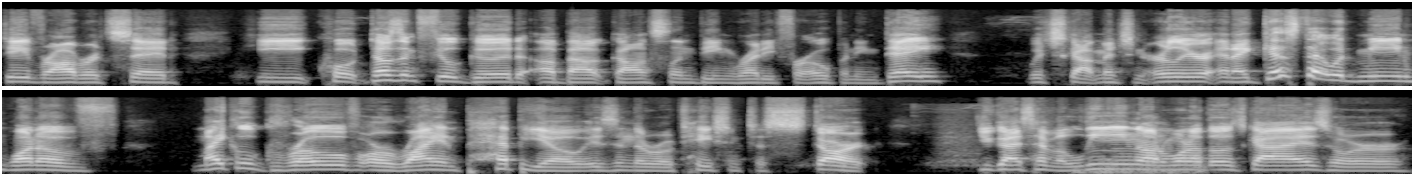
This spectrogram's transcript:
Dave Roberts said he quote doesn't feel good about Gonsolin being ready for opening day which Scott mentioned earlier. And I guess that would mean one of Michael Grove or Ryan Pepiot is in the rotation to start. Do you guys have a lean on one of those guys, or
